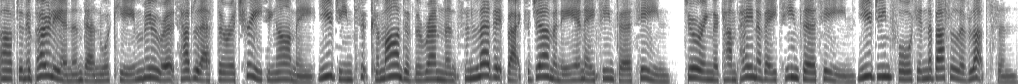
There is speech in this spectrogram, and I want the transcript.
After Napoleon and then Joachim Murat had left the retreating army, Eugene took command of the remnants and led it back to Germany in 1813. During the campaign of 1813, Eugene fought in the Battle of Lutzen.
